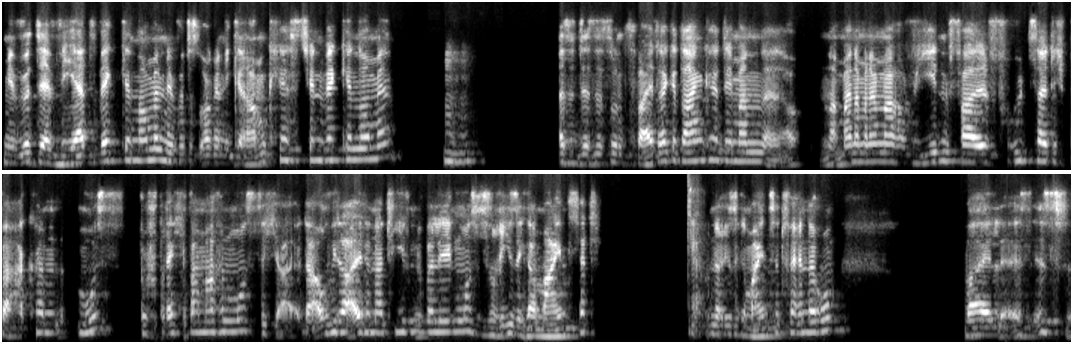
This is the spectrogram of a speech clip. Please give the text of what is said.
Mir wird der Wert weggenommen, mir wird das Organigrammkästchen weggenommen. Mhm. Also das ist so ein zweiter Gedanke, den man äh, meiner Meinung nach auf jeden Fall frühzeitig beackern muss, besprechbar machen muss, sich da auch wieder Alternativen überlegen muss. Das ist ein riesiger Mindset ja. eine riesige Mindset-Veränderung, weil es ist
